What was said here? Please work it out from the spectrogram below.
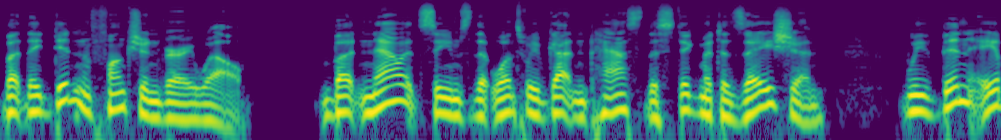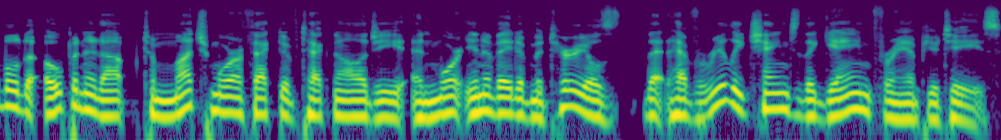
but they didn't function very well. But now it seems that once we've gotten past the stigmatization, we've been able to open it up to much more effective technology and more innovative materials that have really changed the game for amputees.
